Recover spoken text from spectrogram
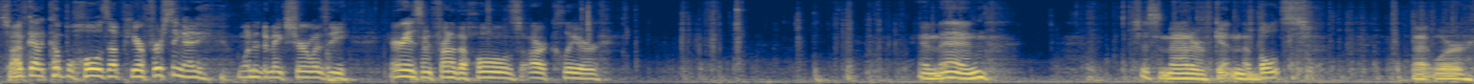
So I've got a couple holes up here. First thing I wanted to make sure was the areas in front of the holes are clear. And then just a matter of getting the bolts that were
